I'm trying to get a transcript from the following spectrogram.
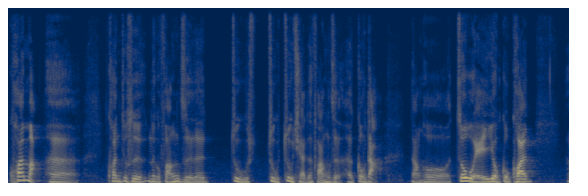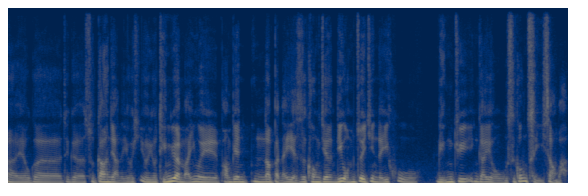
宽嘛，呃，宽就是那个房子的住住住起来的房子呃够大，然后周围又够宽。呃，有个这个是刚刚讲的有有有庭院嘛，因为旁边那本来也是空间，离我们最近的一户邻居应该有五十公尺以上吧。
